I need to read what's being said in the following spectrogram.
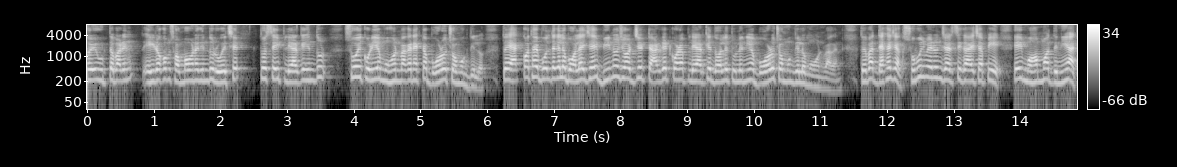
হয়ে উঠতে পারেন। এই রকম সম্ভাবনা কিন্তু রয়েছে। তো সেই প্লেয়ারকে কিন্তু সই করিয়ে মোহনবাগান একটা বড় চমক দিল। তো এক কথায় বলতে গেলে বলাই যায়, বিনো জর্জের টার্গেট করা প্লেয়ারকে দলে তুলে নিয়ে বড় চমক দিল মোহনবাগান। তো এবার দেখা যাক, সবুজ মেরুন জার্সি গায়ে চাপিয়ে এই মোহাম্মদ নিয়াজ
